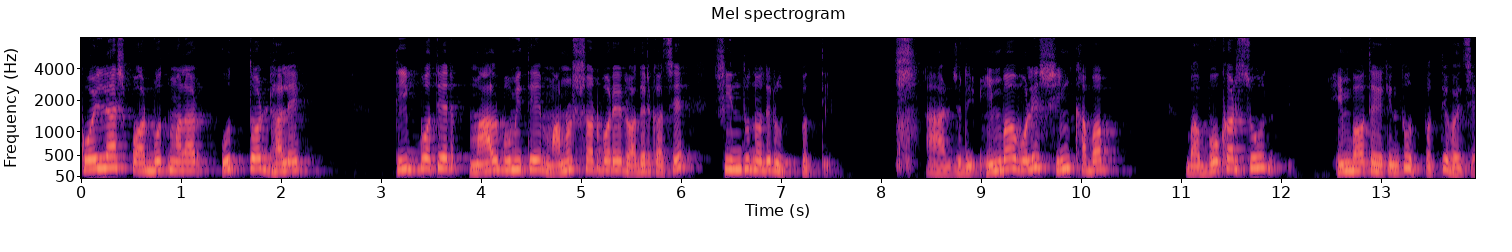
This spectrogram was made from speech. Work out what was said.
কৈলাস পর্বতমালার উত্তর ঢালে তিব্বতের মালভূমিতে মানস সরোবরের হ্রদের কাছে সিন্ধু নদীর উৎপত্তি। আর যদি হিমবাহ বলি সিং খাবাব বা বোকারসু হিমবাহ থেকে কিন্তু উৎপত্তি হয়েছে।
